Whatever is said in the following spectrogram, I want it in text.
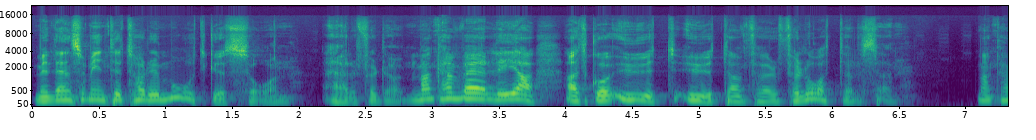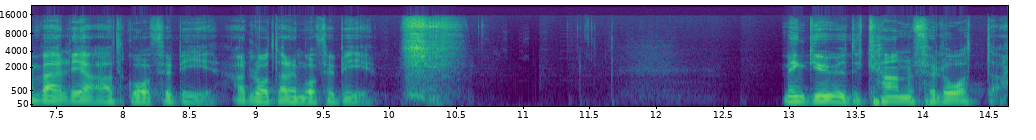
Men den som inte tar emot Guds son är fördömd. Man kan välja att gå ut utanför förlåtelsen. Man kan välja att gå förbi, att låta den gå förbi. Men Gud kan förlåta.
